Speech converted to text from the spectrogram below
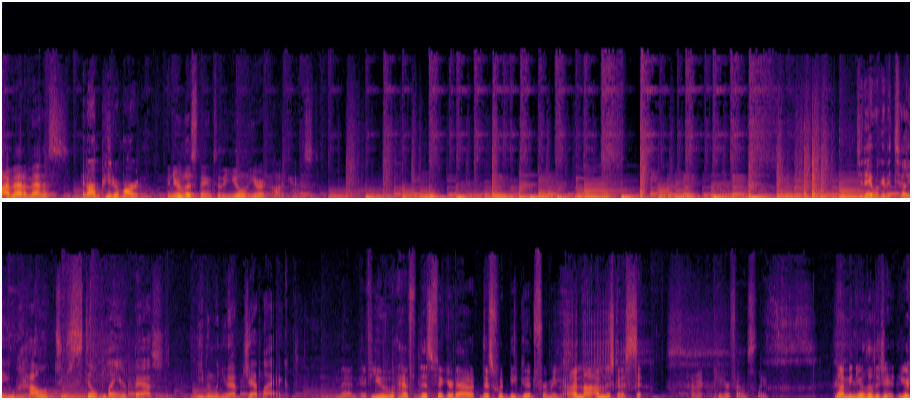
I'm Adam Maness, And I'm Peter Martin. and you're listening to the You'll Hear It podcast. Today we're going to tell you how to still play your best even when you have jet lag. Man, if you have this figured out, this would be good for me. I'm not. I'm just going to sit. All right, Peter fell asleep. No, I mean you're legit. You're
